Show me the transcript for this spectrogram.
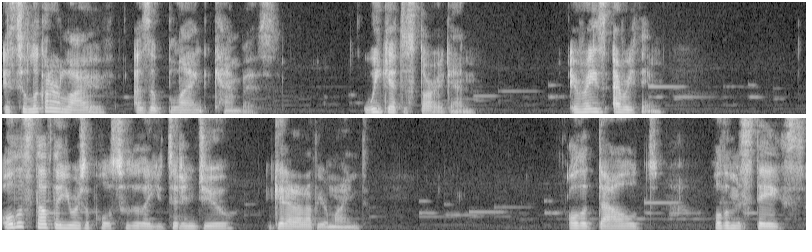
is to look at our life as a blank canvas. We get to start again. Erase everything. All the stuff that you were supposed to do that you didn't do, get it out of your mind. All the doubts, all the mistakes,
